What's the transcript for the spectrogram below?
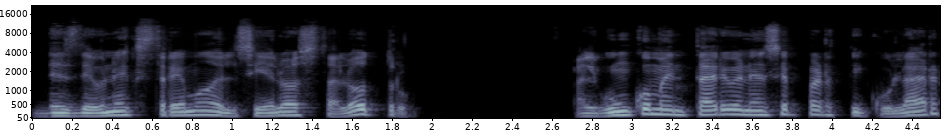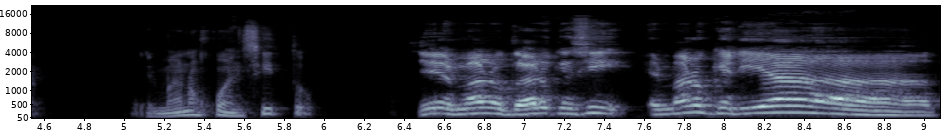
desde un extremo del cielo hasta el otro. ¿Algún comentario en ese particular, hermano Juancito? Sí, hermano, claro que sí. Hermano, quería,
